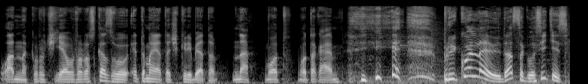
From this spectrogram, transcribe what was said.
Ладно, короче, я уже рассказываю. Это моя тачка, ребята. Да, вот, вот такая. Прикольная, да, согласитесь?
